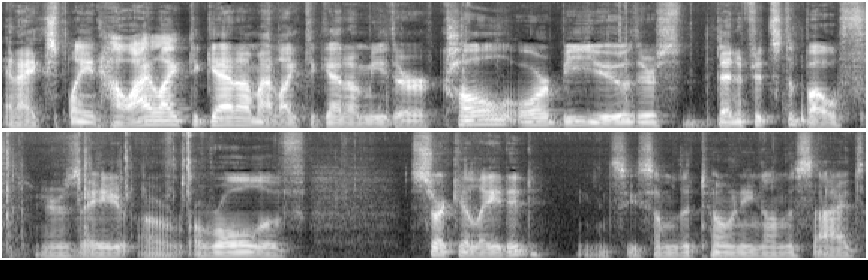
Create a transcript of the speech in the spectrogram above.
and I explained how I like to get them. I like to get them either cull or BU. There's benefits to both. Here's a, a, a roll of circulated. You can see some of the toning on the sides.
